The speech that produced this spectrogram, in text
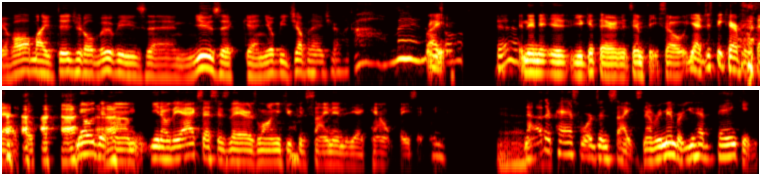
of all my digital movies and music, and you'll be jumping in your like, oh man, right. Awesome. Yeah. And then it, it, you get there and it's empty. So yeah, just be careful with that. So know that um, you know the access is there as long as you can sign into the account, basically. Yeah. Now other passwords and sites. Now remember, you have banking.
